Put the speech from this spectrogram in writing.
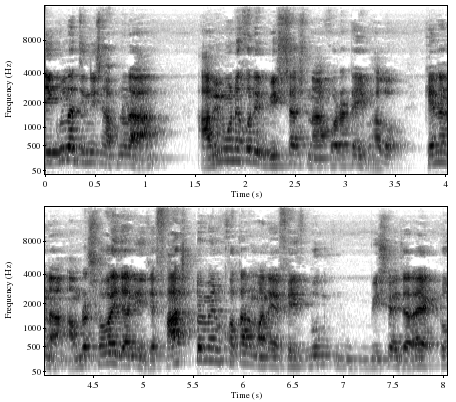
এইগুলা জিনিস আপনারা, আমি মনে করি বিশ্বাস না করাটাই ভালো। কেননা আমরা সবাই জানি যে ফার্স্ট পেমেন্ট কথার মানে ফেসবুক বিষয়ে যারা একটু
